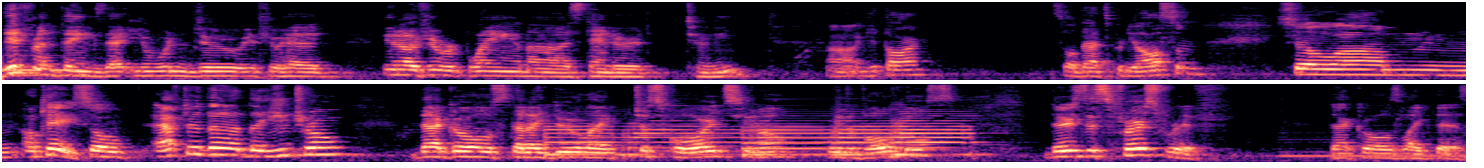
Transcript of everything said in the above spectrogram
different things that you wouldn't do if you had you know, if you were playing a standard tuning uh, guitar. So that's pretty awesome. So, um, okay, so after the, the intro, that goes, that I do like just chords, you know, with the vocals, there's this first riff that goes like this.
